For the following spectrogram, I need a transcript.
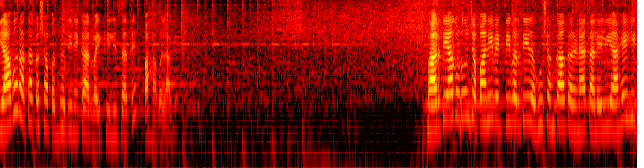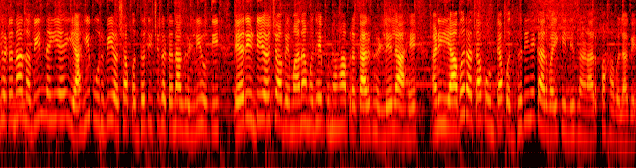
यावर आता कशा पद्धतीने कारवाई केली जाते पाहावं लागेल. भारतीयाकडून जपानी व्यक्तीवरती लघुशंका करण्यात आलेली आहे. ही घटना नवीन नाही आहे याही पूर्वी अशा पद्धतीची घटना घडली होती. एअर इंडियाच्या विमानामध्ये पुन्हा हा प्रकार घडलेला आहे आणि यावर आता कोणत्या पद्धतीने कारवाई केली जाणार पाहावं लागेल.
